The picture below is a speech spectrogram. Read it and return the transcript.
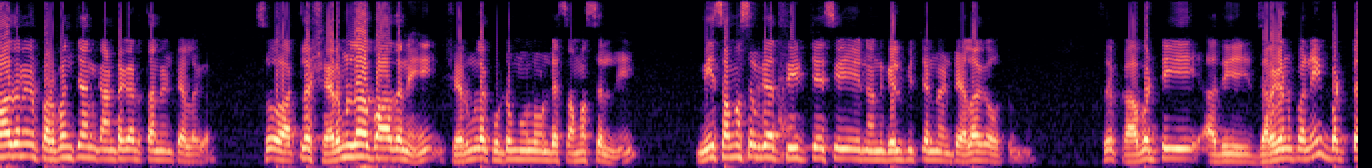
బాధని ప్రపంచానికి అంటగడతానంటే ఎలాగా? సో అట్లా షర్మిల బాధని షర్మిల కుటుంబంలో ఉండే సమస్యల్ని మీ సమస్యలుగా ట్రీట్ చేసి నన్ను గెలిపించండి అంటే ఎలాగవుతుంది సో కాబట్టి అది జరగని పని బట్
